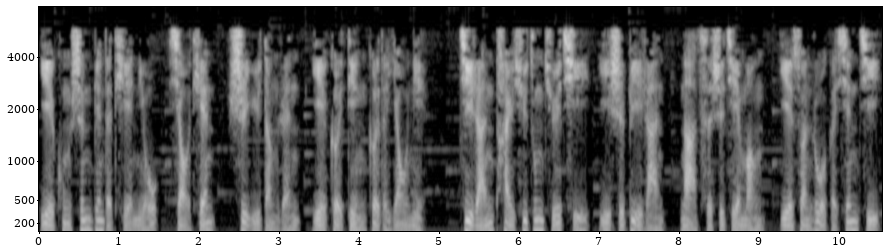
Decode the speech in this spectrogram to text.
夜空身边的铁牛、啸天、诗雨等人也各顶个的妖孽。既然太虚宗崛起已是必然，那此时结盟也算落个先机，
